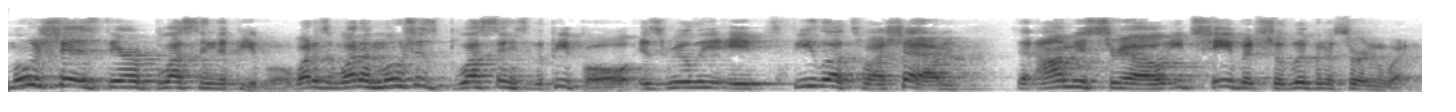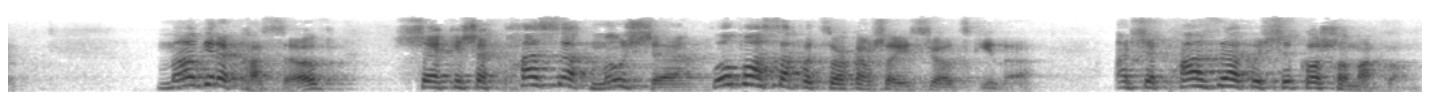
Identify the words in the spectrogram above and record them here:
Moshe is there blessing the people. What is one of Moshe's blessings to the people is really a tefillah to Hashem that Am Yisrael, each Shevet, should live in a certain way. Magid Akasov, Shekesha Pasach Moshe, will Pasach B'tzorkam Shal Yisrael Tzkila. And Shepasach B'shivkol Shal Makom.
